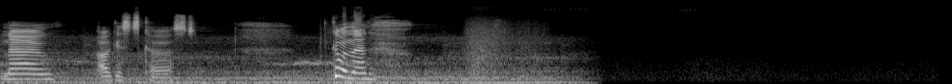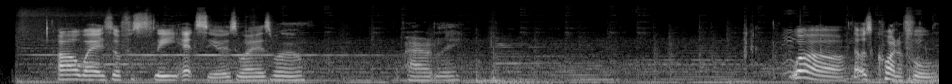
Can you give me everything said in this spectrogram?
No, oh, I guess it's cursed. Come on then. Oh, our way is obviously Ezio's way as well. Apparently. Whoa, that was quite a fall.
